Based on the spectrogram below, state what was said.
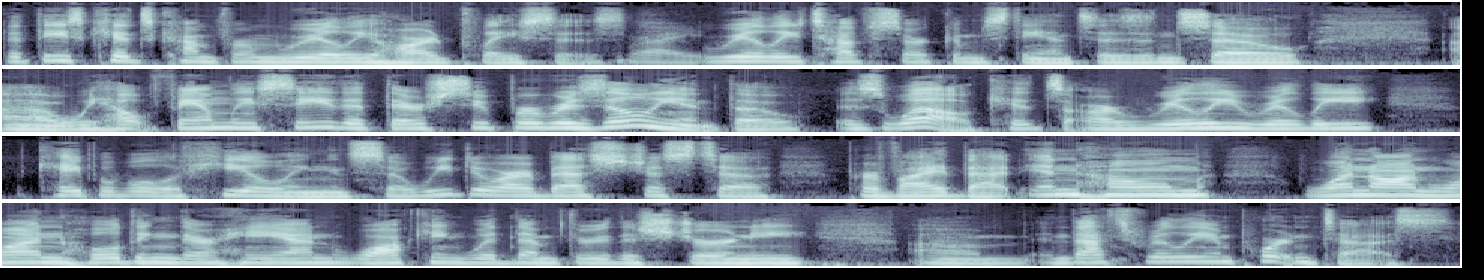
that these kids come from really hard places, right. really tough circumstances, and so uh, we help families see that they're super resilient though as well. Kids are really really capable of healing. And so we do our best just to provide that in home, one on one, holding their hand, walking with them through this journey. Um, and that's really important to us.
